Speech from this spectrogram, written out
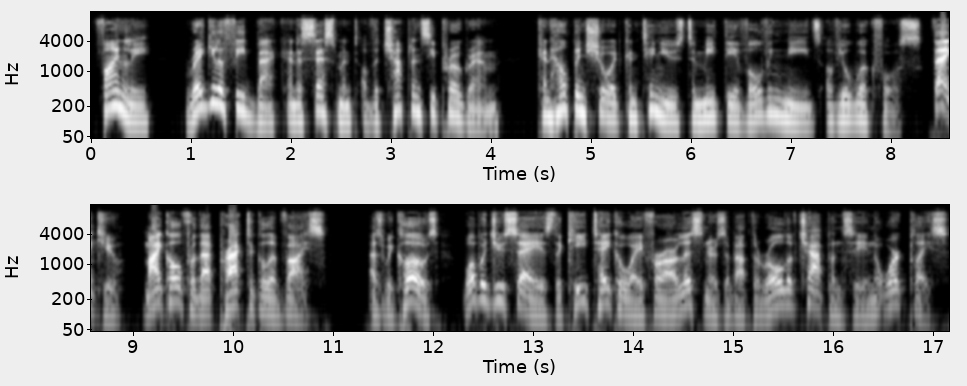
Finally, regular feedback and assessment of the chaplaincy program can help ensure it continues to meet the evolving needs of your workforce. Thank you, Michael, for that practical advice. As we close, what would you say is the key takeaway for our listeners about the role of chaplaincy in the workplace?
